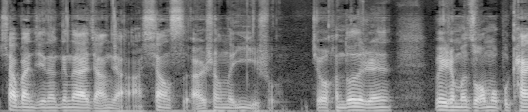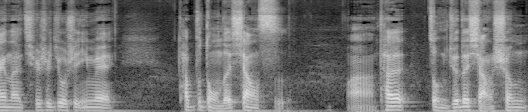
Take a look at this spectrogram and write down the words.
下半集呢跟大家讲讲啊向死而生的艺术。就很多的人为什么琢磨不开呢？其实就是因为他不懂得向死。啊，他总觉得想生、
